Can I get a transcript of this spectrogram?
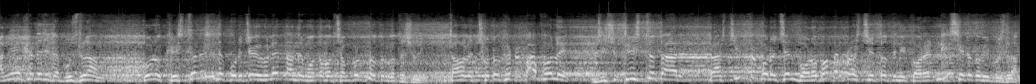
আমি এখানে যেটা বুঝলাম, কোনো খ্রিস্টানের সাথে পরিচয় হলে তাদের মতামত সম্পর্কে নতুন কথা শুনি। তাহলে ছোটখাটো পাপ হলে যীশু খ্রিস্ট তার প্রাশ্চিত্য করেছেন, বড় পাপের প্রাশ্চিত্য তিনি করেননি, সেরকমই বুঝলাম।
